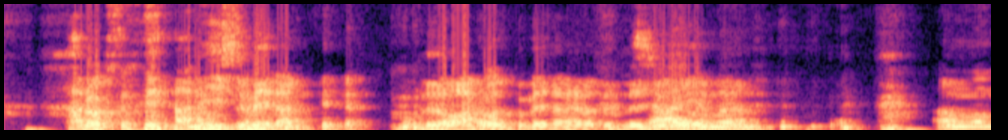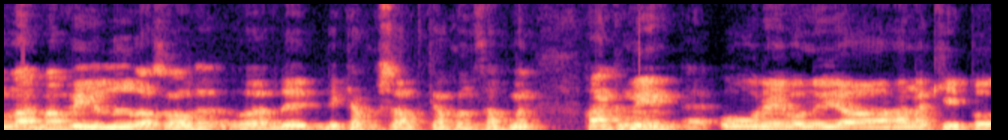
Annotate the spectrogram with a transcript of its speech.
Han också. Han gick också. till Milan. nu har han hållit på Milan hela sitt liv. Jajamän. Man, man, man vill ju luras av det. Det, det är kanske sant, kanske inte sant. Men han kom in eh, och det är vår nya andra keeper.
